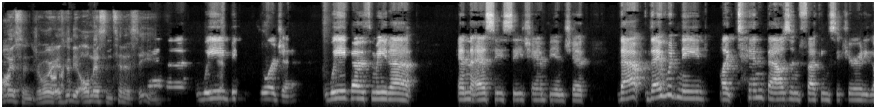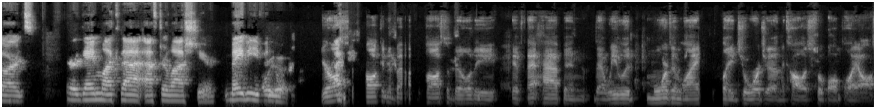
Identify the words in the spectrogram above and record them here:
Ole Miss and Georgia. It's gonna be Ole Miss and Tennessee. we beat Georgia. We both meet up in the SEC championship. That they would need like ten thousand fucking security guards for a game like that after last year, maybe even Oh, yeah. more. You're also talking about the possibility, if that happened, that we would more than likely play Georgia in the college football playoff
